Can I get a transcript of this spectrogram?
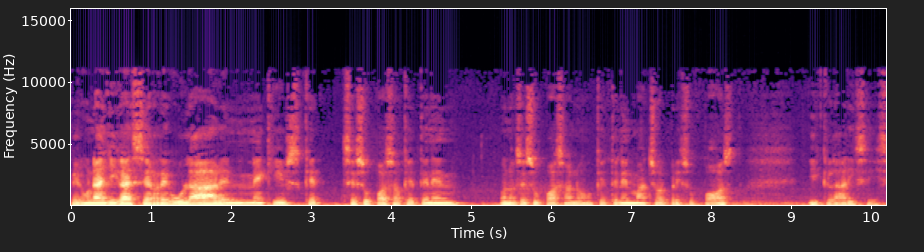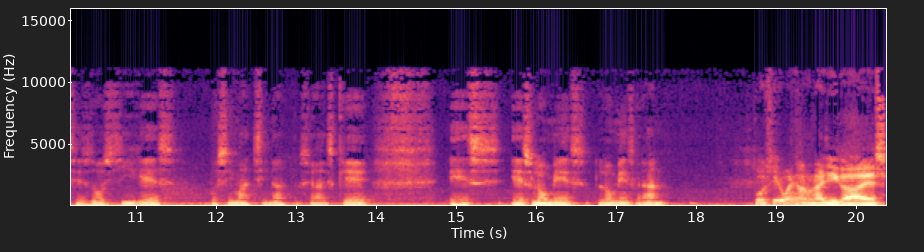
però una lliga és ser regular en equips que se suposa que tenen, bueno, se suposa, no?, que tenen major pressupost, i clar, i si aquestes dos lligues, pues imagina't, o sea, és que és, és lo més, lo més gran. pues sí, guanyar una lliga és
